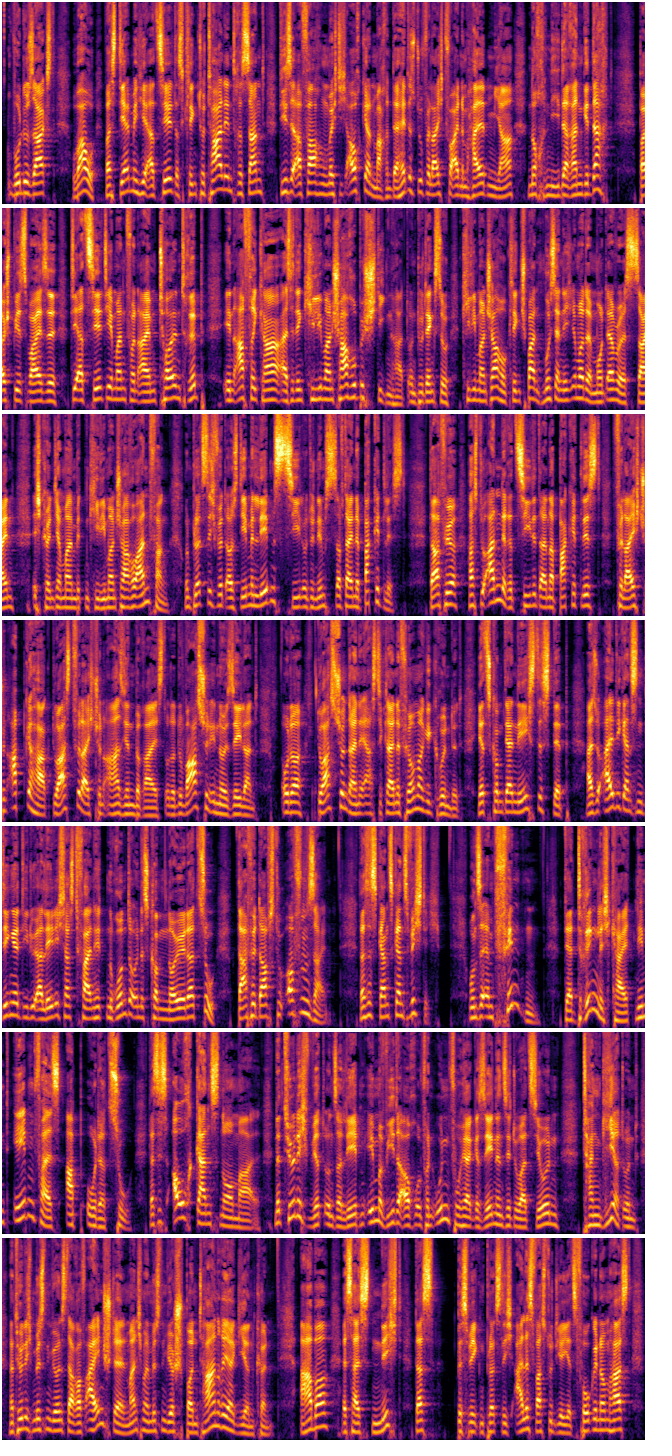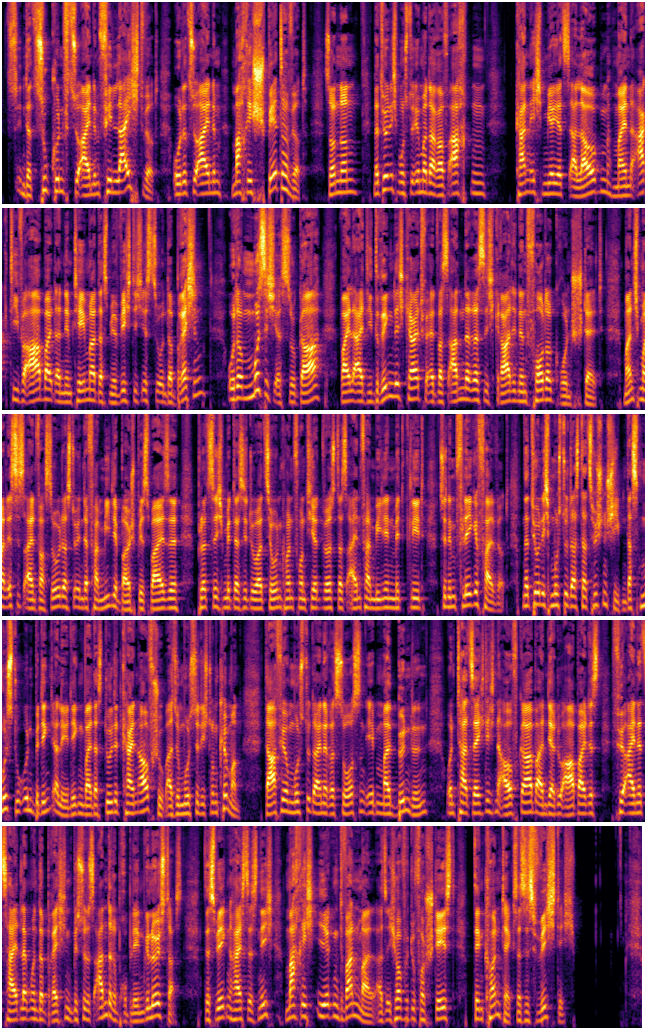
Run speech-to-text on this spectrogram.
wo du sagst, wow, was der mir hier erzählt, das klingt total interessant, diese Erfahrung möchte ich auch gern machen. Da hättest du vielleicht vor einem halben Jahr noch nie daran gedacht. Beispielsweise, dir erzählt jemand von einem tollen Trip in Afrika, als er den Kilimanjaro bestiegen hat. Und du denkst so, Kilimanjaro klingt spannend, muss ja nicht immer der Mount Everest sein. Ich könnte ja mal mit dem Kilimanjaro anfangen. Und plötzlich wird aus dem ein Lebensziel und du nimmst es auf deine Bucketlist. Dafür hast du andere Ziele deiner Bucketlist vielleicht schon abgehakt. Du hast vielleicht schon Asien bereist oder du warst schon in Neuseeland oder du hast schon deine erste kleine Firma gegründet. Jetzt kommt der nächste Step. Also all die ganzen Dinge, die du erledigt hast, fallen hinten runter und es kommen neue dazu. Dafür darfst du offen sein. Das ist ganz, ganz wichtig. Unser Empfinden der Dringlichkeit nimmt ebenfalls ab oder zu. Das ist auch ganz normal. Natürlich wird unser Leben immer wieder auch von unvorhergesehenen Situationen tangiert und natürlich müssen wir uns darauf einstellen. Manchmal müssen wir spontan reagieren können. Aber es heißt nicht, dass Deswegen plötzlich alles, was du dir jetzt vorgenommen hast, in der Zukunft zu einem vielleicht wird oder zu einem mache ich später wird, sondern natürlich musst du immer darauf achten, kann ich mir jetzt erlauben, meine aktive Arbeit an dem Thema, das mir wichtig ist, zu unterbrechen? Oder muss ich es sogar, weil die Dringlichkeit für etwas anderes sich gerade in den Vordergrund stellt? Manchmal ist es einfach so, dass du in der Familie beispielsweise plötzlich mit der Situation konfrontiert wirst, dass ein Familienmitglied zu einem Pflegefall wird. Natürlich musst du das dazwischen schieben. Das musst du unbedingt erledigen, weil das duldet keinen Aufschub. Also musst du dich drum kümmern. Dafür musst du deine Ressourcen eben mal bündeln und tatsächlich eine Aufgabe, an der du arbeitest, arbeitest, für eine Zeit lang unterbrechen, bis du das andere Problem gelöst hast. Deswegen heißt es nicht, mache ich irgendwann mal. Also ich hoffe, du verstehst den Kontext. Das ist wichtig.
